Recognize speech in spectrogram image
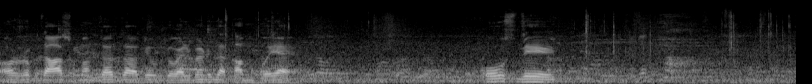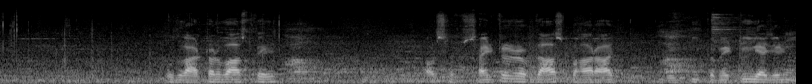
ਔਰ ਰਵਿਦਾਸ ਮੰਦਰ ਦਾ ਜੋ ਡਿਵੈਲਪਮੈਂਟ ਦਾ ਕੰਮ ਹੋਇਆ ਹੈ, ਉਸ ਦੇ ਉਦਘਾਟਨ ਵਾਸਤੇ ਔਰ ਸੈਂਟਰ ਰਵਿਦਾਸ ਮਹਾਰਾਜ ਦੀ ਕਮੇਟੀ ਹੈ ਜਿਹੜੀ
